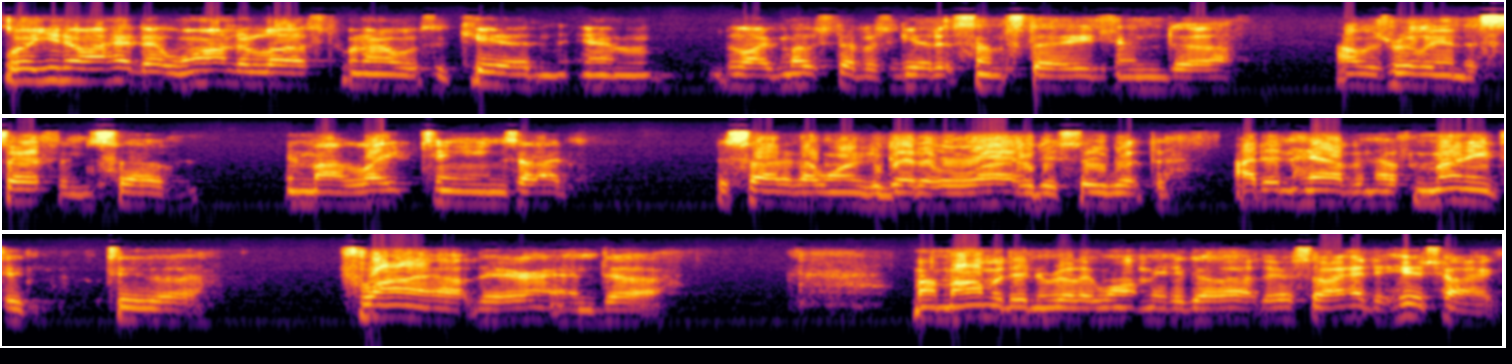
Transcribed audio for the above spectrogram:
Well, you know, I had that wanderlust when I was a kid, and like most of us get at some stage, and uh, I was really into surfing. So, in my late teens, I decided I wanted to go to Hawaii to see what the. I didn't have enough money to to uh, fly out there, and uh, my mama didn't really want me to go out there, so I had to hitchhike.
